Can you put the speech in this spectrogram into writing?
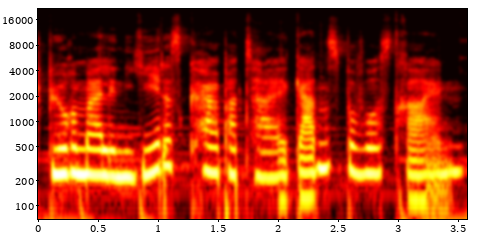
Spüre mal in jedes Körperteil ganz bewusst rein.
